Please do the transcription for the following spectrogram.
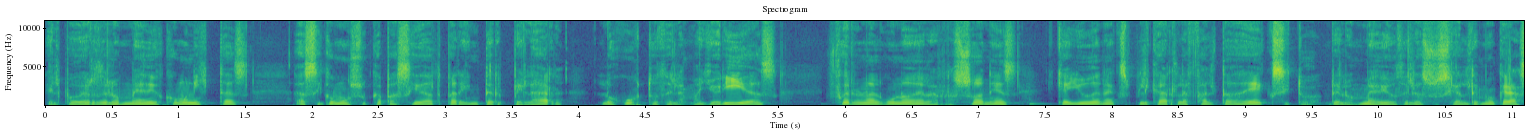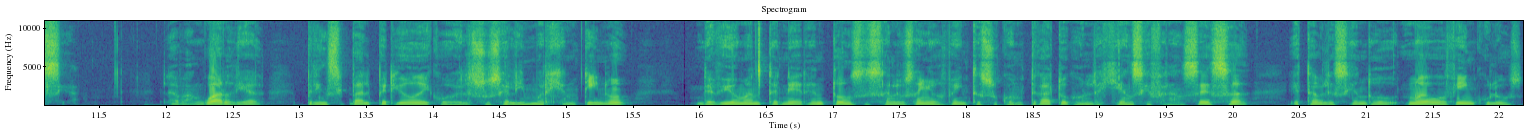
El poder de los medios comunistas, así como su capacidad para interpelar los gustos de las mayorías, fueron algunas de las razones que ayudan a explicar la falta de éxito de los medios de la socialdemocracia. La vanguardia principal periódico del socialismo argentino, debió mantener entonces en los años 20 su contrato con la agencia francesa, estableciendo nuevos vínculos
